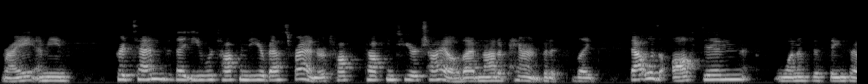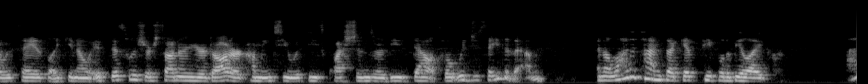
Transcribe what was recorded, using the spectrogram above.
right? I mean, pretend that you were talking to your best friend or talk, talking to your child. I'm not a parent, but it, like that was often one of the things I would say is like, you know, if this was your son or your daughter coming to you with these questions or these doubts, what would you say to them? And a lot of times that gets people to be like, I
